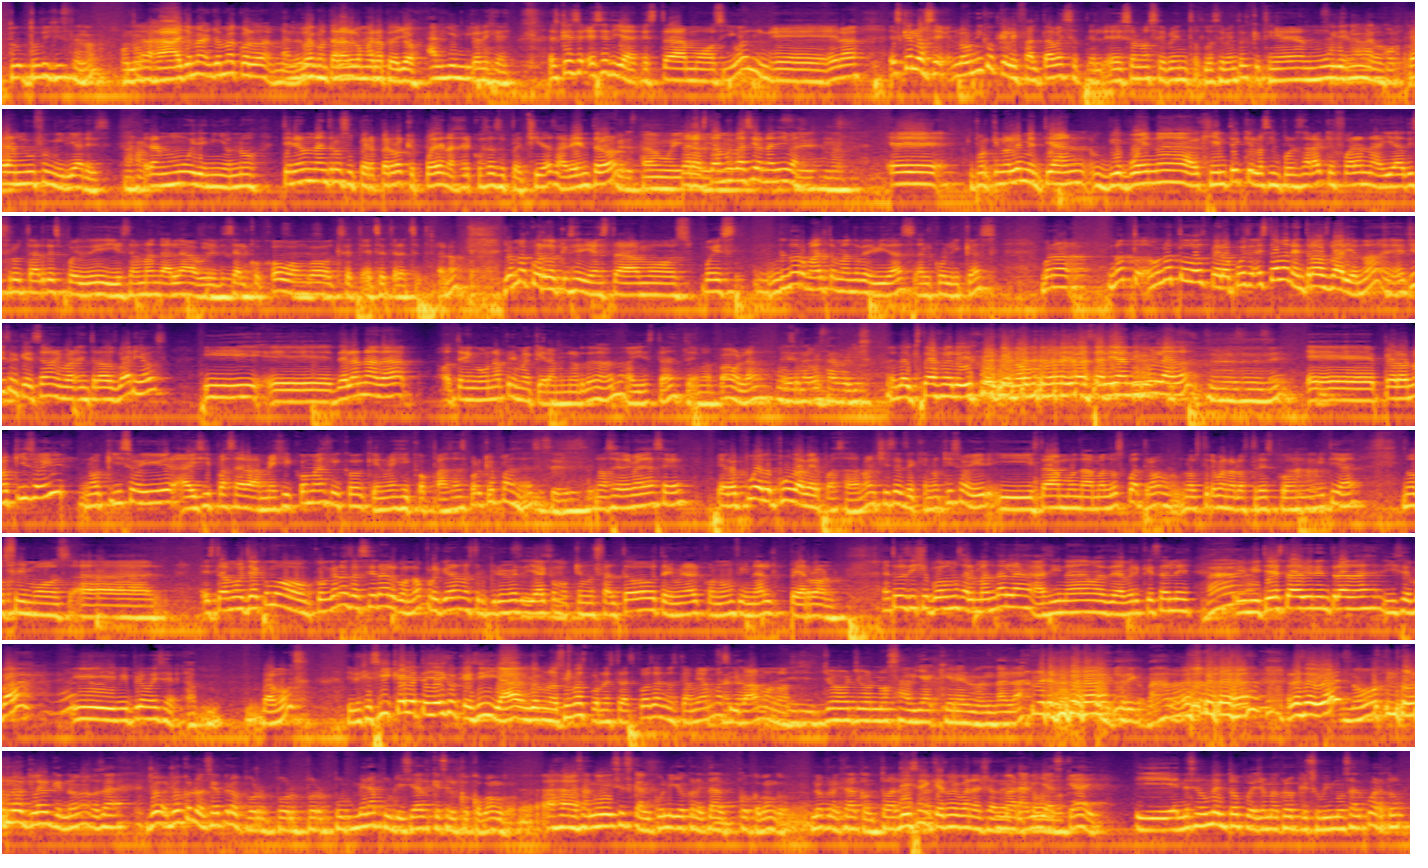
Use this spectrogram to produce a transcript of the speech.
Tú, tú dijiste, ¿no? ¿O no? Ajá, yo me, yo me acuerdo, les voy a contar algo muy rápido yo. alguien dijo. Yo dije, es que ese, ese día estábamos igual, eh, era, es que los, lo único que le faltaba hotel eh, son los eventos, los eventos que tenían eran muy Se de niño, corto. eran muy familiares, Ajá. eran muy de niño, no. Tenían un antro super perro que pueden hacer cosas super chidas adentro, Pero estaba muy. Pero está muy vacío, nadie iba. Sí, no. Eh, porque no le metían buena gente que los impulsara a que fueran ahí a disfrutar después de irse al mandala o Sí, irse sí, al sí. cocobongo, Sí, etcétera, etcétera, etcétera, ¿no? Yo me acuerdo que ese día estábamos, pues, normal tomando bebidas alcohólicas. Bueno, no, to- no todos, pero pues estaban entrados varios, ¿no? El chiste es que estaban entrados varios y eh, de la nada tengo una prima que era menor de edad, ahí está, se llama Paola. Es la que está feliz. Es la que está feliz porque no, no iba a salir a ningún lado. Sí, sí, sí. Eh, pero no quiso ir, no quiso ir. Ahí sí pasaba México Mágico, que en México pasas porque pasas. Sí, sí, sí. No se debe de hacer, pero pudo, pudo haber pasado, ¿no? El chiste es de que no quiso ir y estábamos nada más los cuatro, los tres, bueno, los tres con Ajá. mi tía. Nos fuimos a... Estamos ya como con ganas de hacer algo, ¿no? Porque era nuestro primer Sí, día, sí. como que nos faltó terminar con un final perrón. Entonces dije, pues vamos al mandala, así nada más de a ver qué sale. Y mi tía estaba bien entrada y dice, va. Y mi primo dice, "Ah, ¿vamos? Y le dije, sí, cállate, ya dijo que sí, ya, nos fuimos por nuestras cosas, nos cambiamos y vámonos. Y Yo, yo no sabía que era el mandala, pero, pero digo, va, va. ¿No sabías? No, no, no, claro que no. O sea, yo, yo conocía, pero por, por, por, mera publicidad que es el Cocobongo. Ajá. O sea, a mí dices Cancún y yo conectaba Cocobongo. No conectaba con todas las Dicen que es muy bueno el show. maravillas que hay. Y en ese momento, pues yo me acuerdo que subimos al cuarto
